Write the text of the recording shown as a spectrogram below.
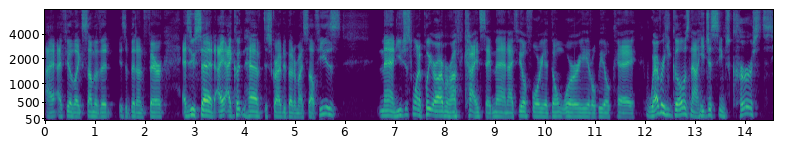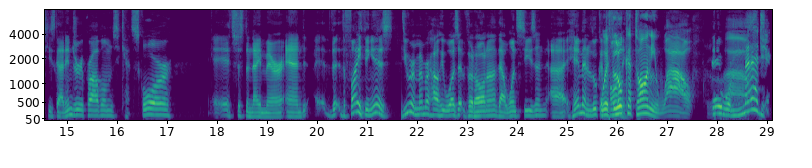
I, I feel like some of it is a bit unfair. As you said, I, I couldn't have described it better myself. He is man, you just want to put your arm around the guy and say, man, I feel for you. Don't worry. It'll be okay. Wherever he goes now, he just seems cursed. He's got injury problems. He can't score. It's just a nightmare. And eh, the, the funny thing is, do you remember how he was at Verona that one season? Uh, him and Luca With Toni. Luca Toni. Wow. They were magic.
